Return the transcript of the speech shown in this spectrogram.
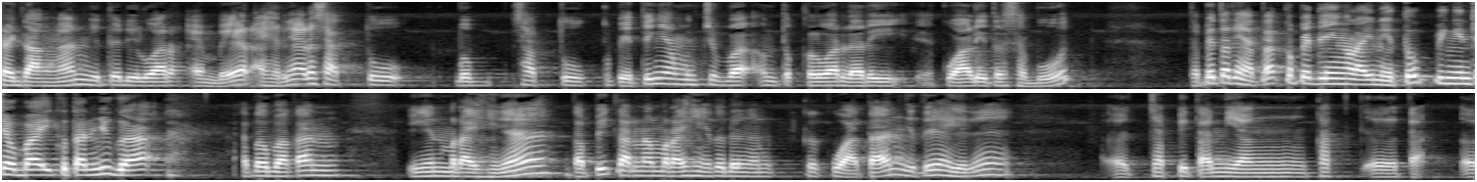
pegangan gitu di luar ember, akhirnya ada satu satu kepiting yang mencoba untuk keluar dari kuali tersebut. Tapi ternyata kepiting yang lain itu pingin coba ikutan juga atau bahkan ingin meraihnya tapi karena meraihnya itu dengan kekuatan gitu ya akhirnya e, capitan yang kak, e, tak e,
